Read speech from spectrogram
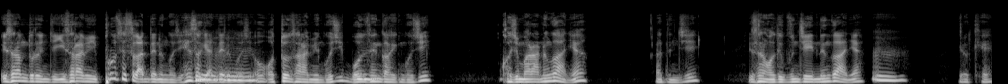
이 사람들은 이제 이 사람이 프로세스가 안 되는 거지 해석이 안 되는 음, 거지 음. 어, 어떤 사람인 거지 뭔 음. 생각인 거지 거짓말하는 거 아니야 라든지 이 사람 어디 문제 있는 거 아니야 음, 이렇게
